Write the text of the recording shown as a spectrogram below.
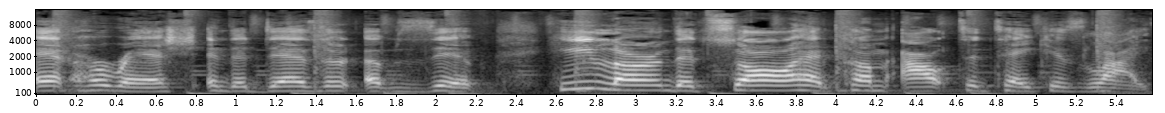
at Horesh in the desert of Ziph, he learned that Saul had come out to take his life.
